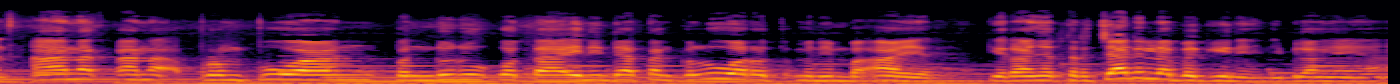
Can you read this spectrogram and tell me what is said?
dan anak-anak perempuan penduduk kota ini datang keluar untuk menimba air. Kiranya terjadilah begini, dibilangnya ya.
